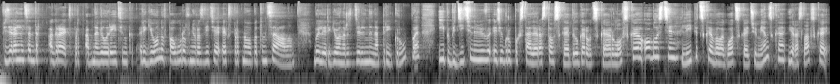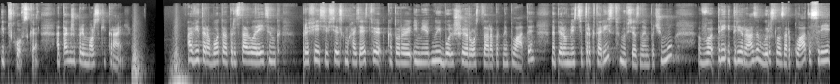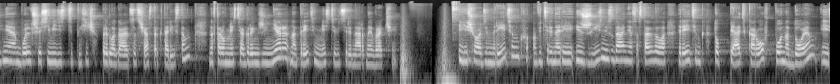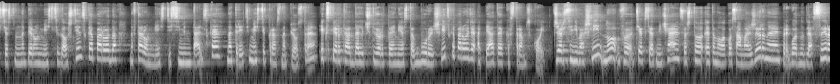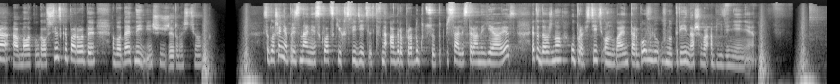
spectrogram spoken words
Федеральный центр «Агроэкспорт» обновил рейтинг регионов по уровню развития экспортного потенциала. Были регионы разделены на три группы, и победителями в этих группах стали Ростовская, Белгородская, Орловская области, Липецкая, Вологодская, Тюменская, Ярославская и Псковская, а также Приморский край. Авито Работа представил рейтинг профессий в сельском хозяйстве, которые имеют наибольший рост заработной платы. На первом месте тракторист, мы все знаем почему. В 3,3 раза выросла зарплата, средняя больше 70 тысяч предлагаются сейчас трактористам. На втором месте агроинженеры, на третьем месте ветеринарные врачи. И еще один рейтинг ветеринарии из жизни здания составила рейтинг топ-5 коров по надоям. И, естественно, на первом месте галштинская порода, на втором месте симентальская, на третьем месте краснопестрая. Эксперты отдали четвертое место бурой шведской породе, а пятое костромской. Джерси не вошли, но в тексте отмечается, что это молоко самое жирное, пригодно для сыра, а молоко галштинской породы обладает наименьшей жирностью. Соглашение о признании складских свидетельств на агропродукцию подписали страны ЕАЭС. Это должно упростить онлайн-торговлю внутри нашего объединения.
